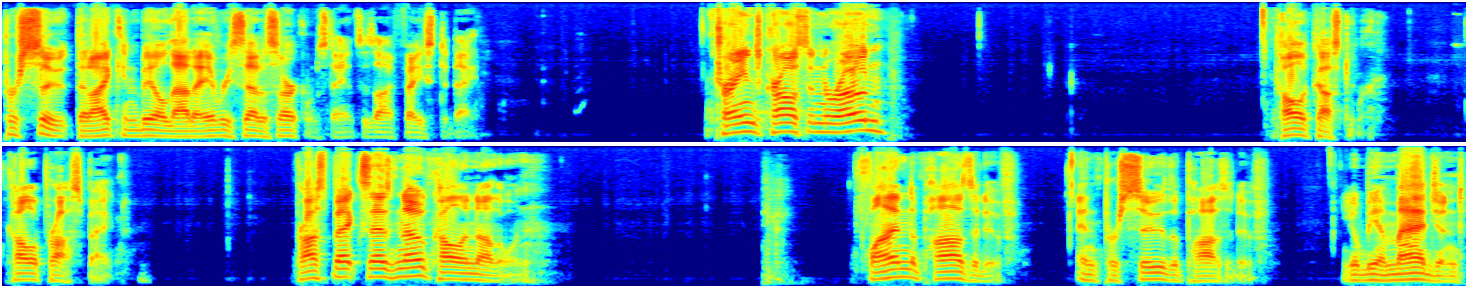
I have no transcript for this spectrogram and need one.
pursuit that I can build out of every set of circumstances I face today. Trains crossing the road, call a customer, call a prospect. Prospect says no, call another one. Find the positive and pursue the positive. You'll be imagined.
